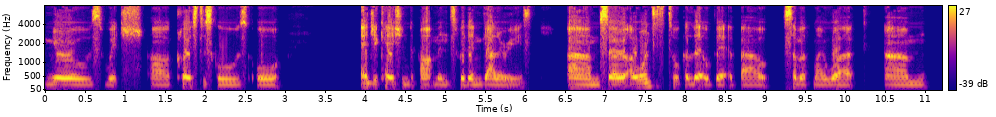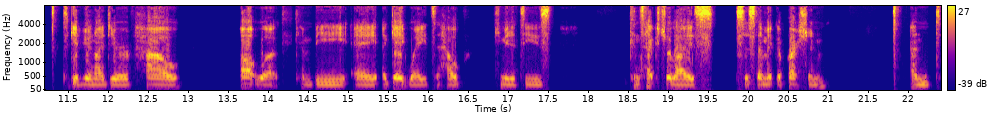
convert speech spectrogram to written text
murals which are close to schools or education departments within galleries. Um, so I wanted to talk a little bit about some of my work um, to give you an idea of how artwork can be a, a gateway to help communities contextualize systemic oppression and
